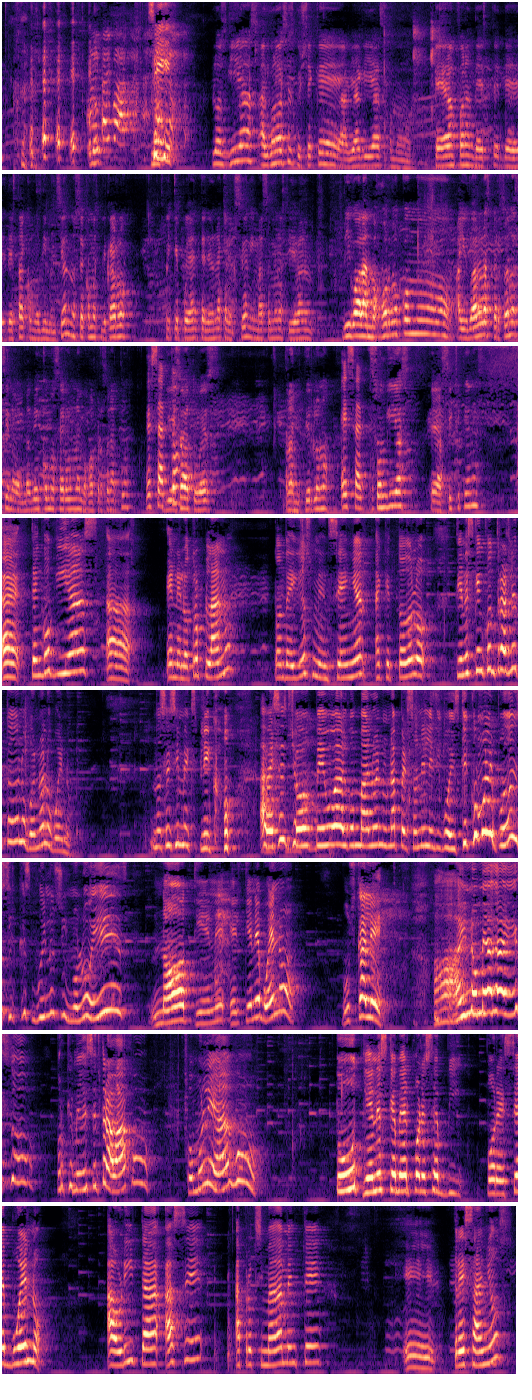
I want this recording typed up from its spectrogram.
Va. Sí. Los guías, alguna vez escuché que había guías como que eran fueran de, este, de, de esta como dimensión, no sé cómo explicarlo, y que puedan tener una conexión y más o menos te llevan, digo, a lo mejor no como ayudar a las personas, sino más bien como ser una mejor persona tú. Exacto. Y eso a tu vez transmitirlo, ¿no? Exacto. ¿Son guías eh, así que tienes? Eh, tengo guías ah, en el otro plano donde ellos me enseñan a que todo lo... Tienes que encontrarle todo lo bueno a lo bueno. No sé si me explico. A veces yo veo algo malo en una persona y les digo, es que ¿cómo le puedo decir que es bueno si no lo es? No, tiene, él tiene bueno. Búscale. Ay, no me haga eso, porque me des el trabajo. ¿Cómo le hago? Tú tienes que ver por ese, por ese bueno. Ahorita, hace aproximadamente eh, tres años,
